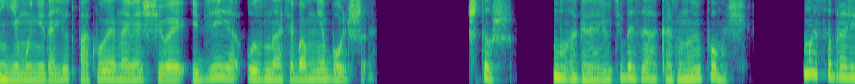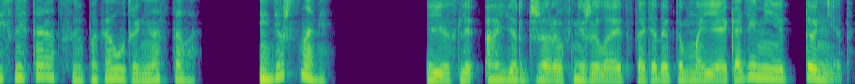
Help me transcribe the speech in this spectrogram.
Ему не дает покоя навязчивая идея узнать обо мне больше. Что ж, благодарю тебя за оказанную помощь. Мы собрались в ресторацию, пока утро не настало. Идешь с нами? Если Айер Джаров не желает стать адептом моей академии, то нет.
